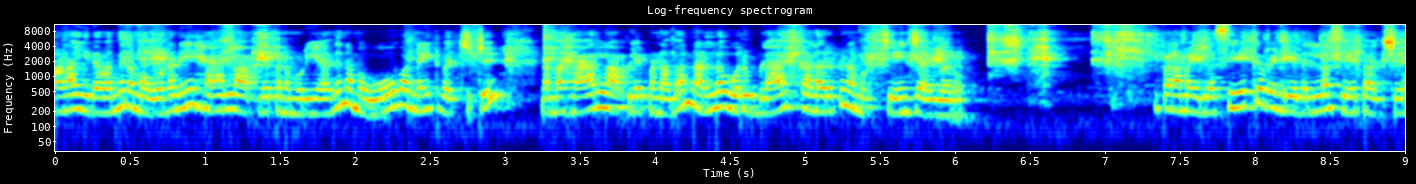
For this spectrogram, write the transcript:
ஆனால் இதை வந்து நம்ம உடனே ஹேரில் அப்ளை பண்ண முடியாது. நம்ம ஓவர் நைட் வச்சுட்டு நம்ம ஹேரில் அப்ளை பண்ணால் தான் நல்ல ஒரு பிளாக் கலருக்கு நமக்கு சேஞ்ச் ஆகி வரும். இப்போ நம்ம இதில் சேர்க்க வேண்டியதெல்லாம் சேர்த்தாச்சு.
